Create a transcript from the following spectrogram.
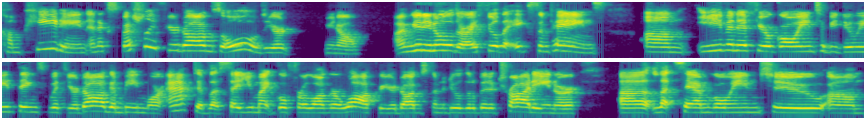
competing, and especially if your dog's old, you're, you know, I'm getting older. I feel the aches and pains. Um, even if you're going to be doing things with your dog and being more active, let's say you might go for a longer walk or your dog's going to do a little bit of trotting or uh, let's say I'm going to um,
